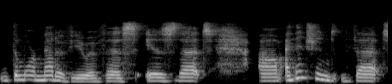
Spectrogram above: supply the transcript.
the more meta view of this is that um, I mentioned that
